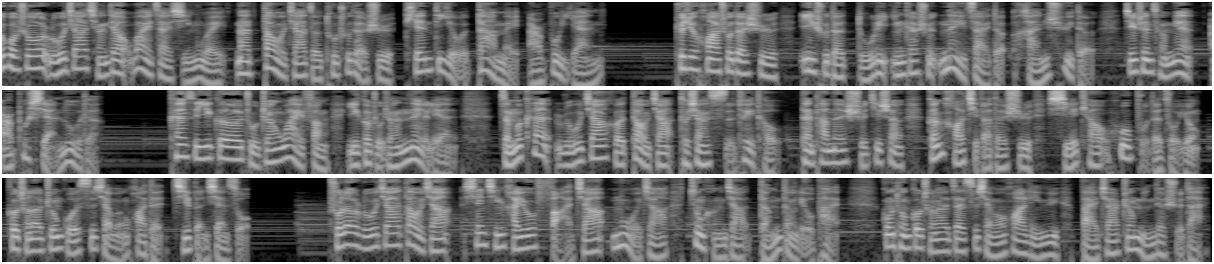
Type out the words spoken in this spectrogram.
如果说儒家强调外在行为，那道家则突出的是天地有大美而不言。这句话说的是艺术的独立应该是内在的、含蓄的、精神层面而不显露的。看似一个主张外放，一个主张内敛，怎么看儒家和道家都像死对头，但他们实际上刚好起到的是协调互补的作用，构成了中国思想文化的基本线索。除了儒家、道家，先秦还有法家、墨家、纵横家等等流派，共同构成了在思想文化领域百家争鸣的时代。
